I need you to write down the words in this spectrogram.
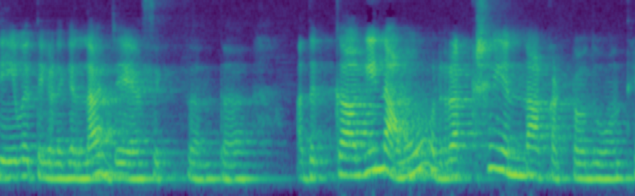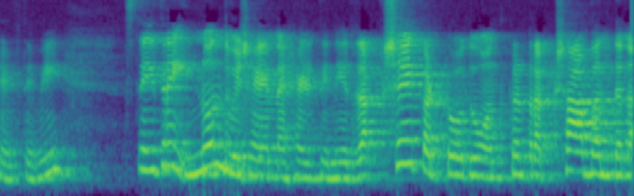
ದೇವತೆಗಳಿಗೆಲ್ಲ ಜಯ ಸಿಕ್ತಂತ. ಅದಕ್ಕಾಗಿ ನಾವು ರಕ್ಷೆಯನ್ನು ಕಟ್ಟೋದು ಅಂತ ಹೇಳ್ತೀವಿ. ಸ್ನೇಹಿತರೆ, ಇನ್ನೊಂದು ವಿಷಯನ ಹೇಳ್ತೀನಿ. ರಕ್ಷೆ ಕಟ್ಟೋದು ಅಂದ್ಕೊಂಡು ರಕ್ಷಾಬಂಧನ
